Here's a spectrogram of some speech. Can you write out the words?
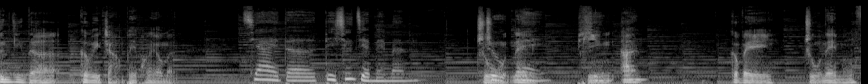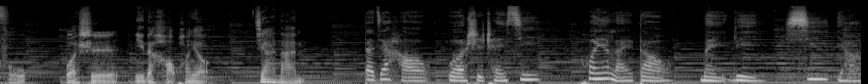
尊敬的各位长辈朋友们，亲爱的弟兄姐妹们，主内平安，各位主内蒙福，我是你的好朋友佳南。大家好，我是晨曦，欢迎来到美丽夕阳。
